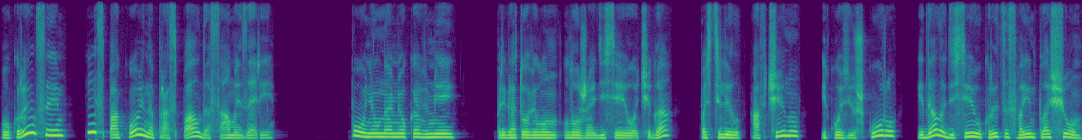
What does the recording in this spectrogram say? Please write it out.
укрылся им и спокойно проспал до самой зари. Понял намек Эвмей. Приготовил он ложе Одиссею очага, постелил овчину и козью шкуру и дал Одиссею укрыться своим плащом,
